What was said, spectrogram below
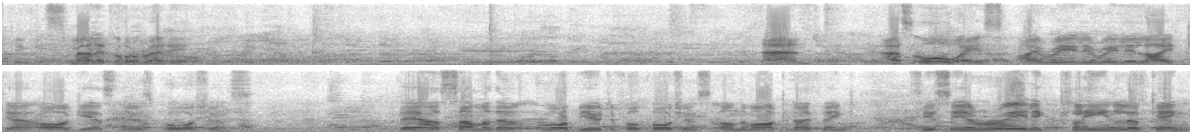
I can smell it already. And as always, I really, really like uh, AG Snus portions. They are some of the more beautiful portions on the market, I think. So you see a really clean looking,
